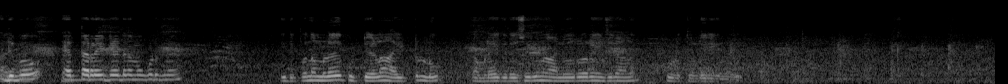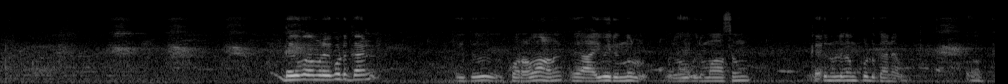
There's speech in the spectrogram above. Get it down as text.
ഇതിപ്പോൾ എത്ര റേറ്റ് ആയിട്ട് നമുക്ക് കൊടുക്കുന്നത്? ഇതിപ്പോ നമ്മൾ കുട്ടികളായിട്ടുള്ളൂ. നമ്മൾ ഏകദേശം ഒരു നാനൂറ് രൂപ റേഞ്ചിലാണ് കൊടുത്തുകൊണ്ടിരിക്കുന്നത് ഇതിപ്പോൾ നമ്മൾ കൊടുക്കാൻ ഇത് കുറവാണ്. ആയി വരുന്നുള്ളൂ. ഒരു ഒരു മാസം ഇതിനുള്ളിൽ നമുക്ക് കൊടുക്കാനാവും. ഓക്കെ.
